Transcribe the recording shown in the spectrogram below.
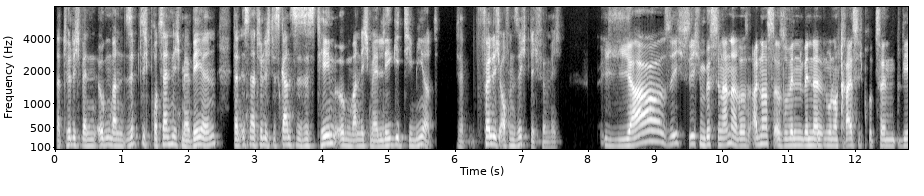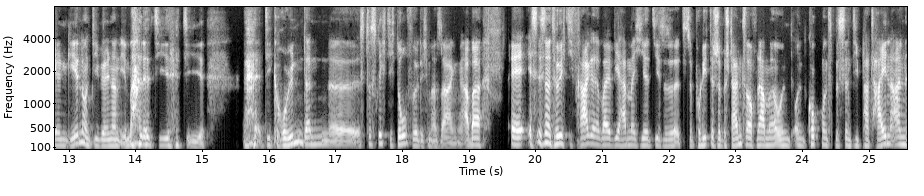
Natürlich, wenn irgendwann 70 Prozent nicht mehr wählen, dann ist natürlich das ganze System irgendwann nicht mehr legitimiert. Völlig offensichtlich für mich. Ja, sehe ich, ein bisschen anders. Also wenn, wenn dann nur noch 30 Prozent wählen gehen und die wählen dann eben alle die, die die Grünen, dann äh, ist das richtig doof, würde ich mal sagen. Aber äh, es ist natürlich die Frage, weil wir haben ja hier diese, diese politische Bestandsaufnahme und, und gucken uns bisschen die Parteien an.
